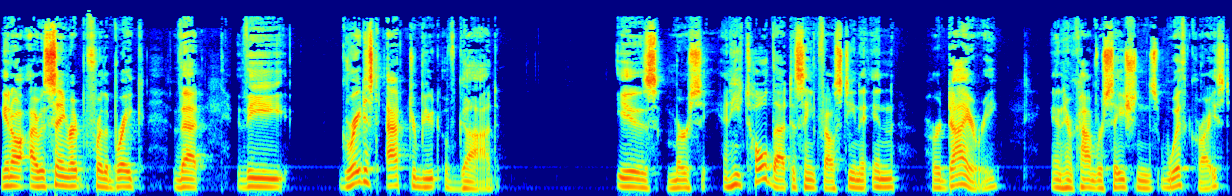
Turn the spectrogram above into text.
You know, I was saying right before the break that the greatest attribute of God is mercy. And he told that to St. Faustina in her diary, in her conversations with Christ.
